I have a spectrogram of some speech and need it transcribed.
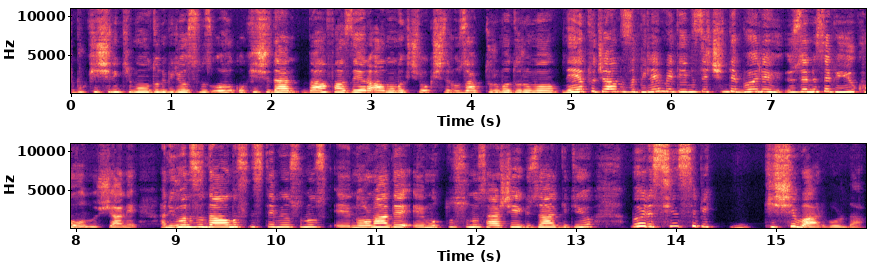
Bu kişinin kim olduğunu biliyorsunuz. O, o kişiden daha fazla yara almamak için o kişiden uzak durma durumu. Ne yapacağınızı bilemediğiniz için de böyle üzerinize bir yük olmuş. Yani hani yuvanızın dağılmasını istemiyorsunuz. E, normalde e, mutlusunuz. Her şey güzel gidiyor. Böyle sinsi bir kişi var burada.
